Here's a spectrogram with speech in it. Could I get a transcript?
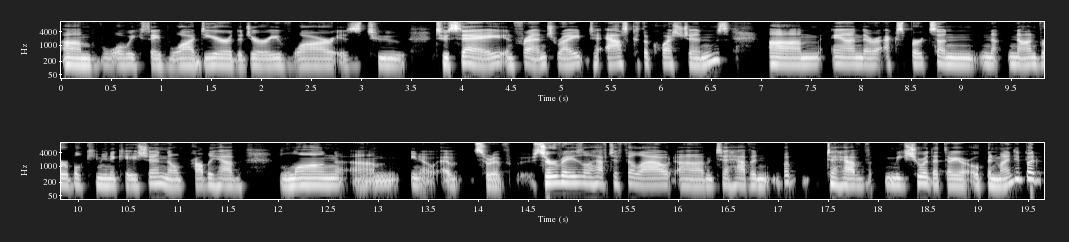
um, what we say voir dire the jury. Voir is to to say in French, right? To ask the questions. Um, and they're experts on n- nonverbal communication. They'll probably have long, um, you know, uh, sort of surveys they'll have to fill out um, to have an, but to have be sure that they are open minded. But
